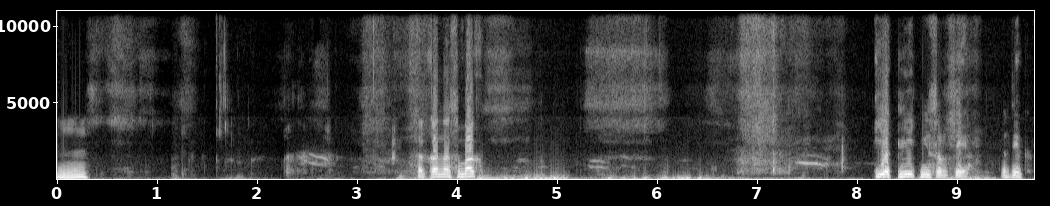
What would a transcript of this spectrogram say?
М. Така на смак. Як літні сорти. От як.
